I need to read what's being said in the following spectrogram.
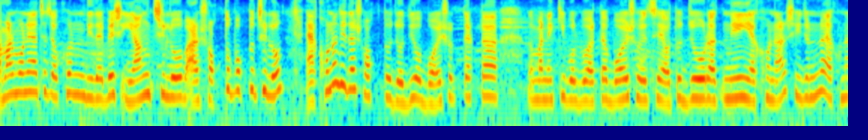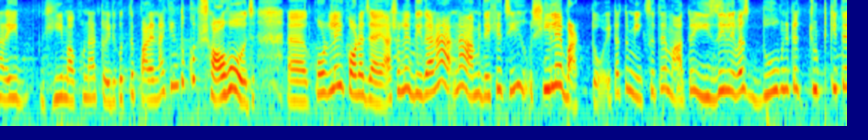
আমার মনে আছে যখন দিদা বেশ ইয়াং ছিল আর শক্তপোক্ত ছিল এখনও দিদা শক্ত, যদিও বয়সের তো একটা মানে কি বলব, একটা বয়স হয়েছে, অত জোর নেই এখন আর, সেই জন্য এখন আর এই ঘি মাখন আর তৈরি করতে পারে না, কিন্তু খুব সহজ করলেই করা যায়। আসলে দিদা না না আমি দেখেছি শিলে বাটতো এটা তো মিক্সিতে মা তো ইজিলি বাস দু মিনিটের চুটকিতে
